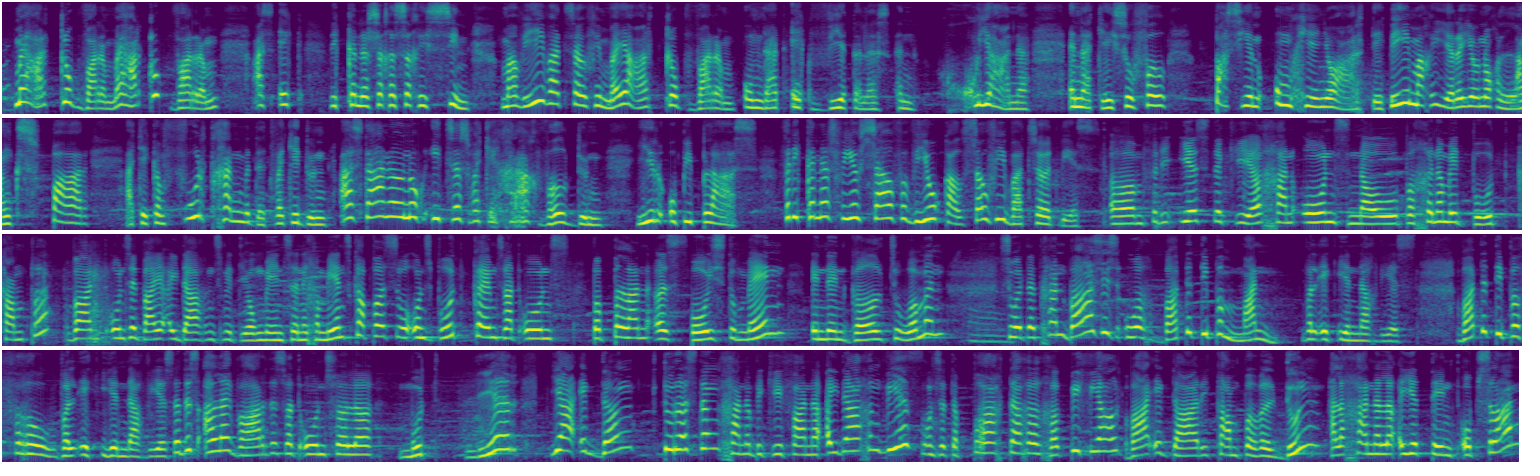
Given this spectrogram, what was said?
Klop warm, my hart klop warm as ek die kinders se gesiggies sien. Maar wie wat sou vir my hart klop warm omdat ek weet hulle is in goeie hande en dat jy soveel passie en omgee in jou hart het. Wie mag die Here jou nog lank spaar dat jy kan voortgaan met dit wat jy doen. As daar nou nog iets is wat jy graag wil doen hier op die plaas, vir die kinders, vir jouself of wie ook al, Sophie, wat sou dit wees? Ehm um, vir die eerste keer gaan ons nou begin met bootkampe want ons het baie uitdagings met jong mense in die gemeenskappe. So ons bootcamps wat ons beplan is boys to men en dan girl to woman. So dit gaan basies oor watter tipe man wil ek eendag wees? Watter tipe vrou wil ek eendag wees? Dit is allei waardes wat ons vir hulle moet leer. Ja, ek dink toerusting gaan 'n bietjie van 'n uitdaging wees. Ons het 'n pragtige rugbyveld waar ek daardie kampe wil doen. Hulle gaan hulle eie tent opslaan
